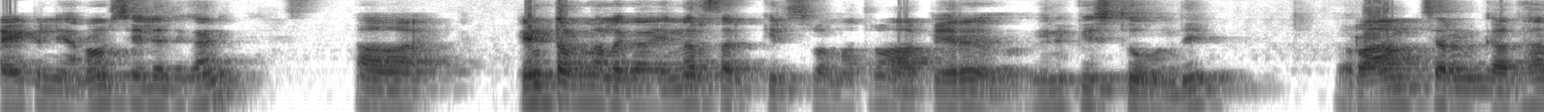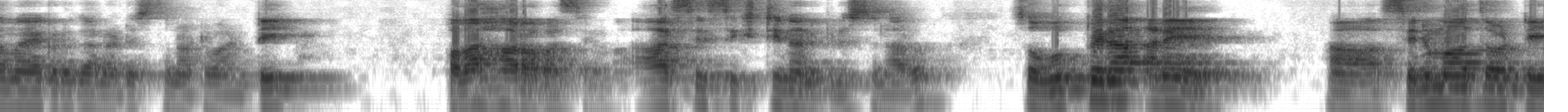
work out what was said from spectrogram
టైటిల్ని అనౌన్స్ చేయలేదు కానీ ఇంటర్నల్గా ఇన్నర్ సర్కిల్స్లో మాత్రం ఆ పేరు వినిపిస్తూ ఉంది. రామ్ చరణ్ కథానాయకుడిగా నటిస్తున్నటువంటి పదహారవ సినిమా ఆర్సీ సిక్స్టీన్ అని పిలుస్తున్నారు. సో ఉప్పిన అనే సినిమాతోటి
